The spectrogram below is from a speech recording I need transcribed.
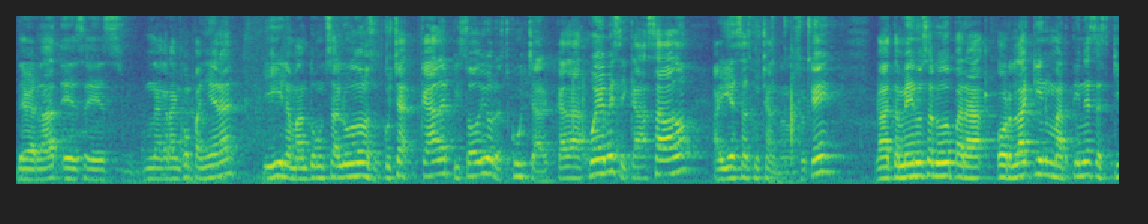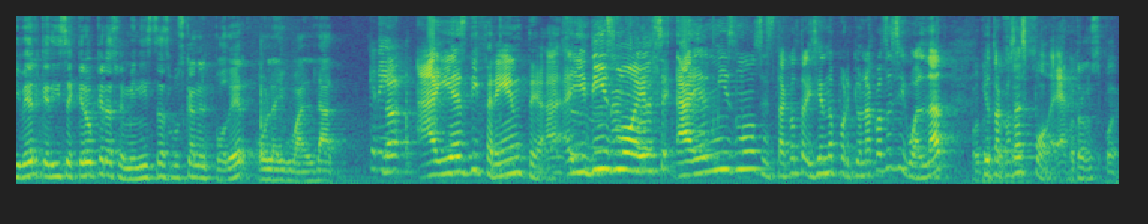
de verdad es, es una gran compañera. Y le mando un saludo. Nos escucha cada episodio, lo escucha cada jueves y cada sábado. Ahí está escuchándonos, ¿ok? Ah, también un saludo para Orlakin Martínez Esquivel que dice: Creo que las feministas buscan el poder o la igualdad. No, ahí es diferente. Ahí mismo él se, a él mismo se está contradiciendo porque una cosa es igualdad y otra cosa es poder. Otra cosa es poder.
